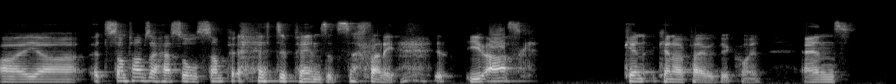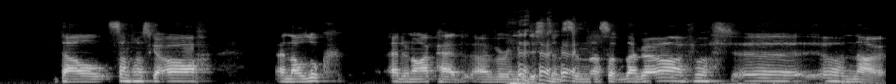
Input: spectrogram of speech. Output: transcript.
I uh, it's sometimes a hassle. Some it depends. It's so funny. You ask, can can I pay with Bitcoin? And they'll sometimes go, oh, and they'll look at an iPad over in the distance, and they'll, they'll go, oh, uh, oh no,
